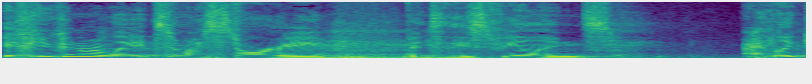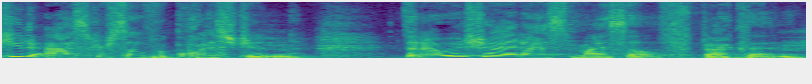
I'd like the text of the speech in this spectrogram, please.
If you can relate to my story and to these feelings, I'd like you to ask yourself a question that I wish I had asked myself back then.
